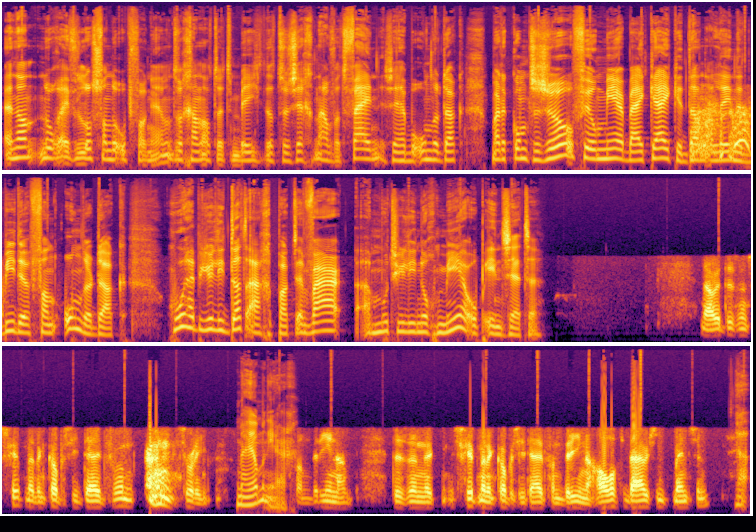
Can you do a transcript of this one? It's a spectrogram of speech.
En dan nog even los van de opvang. Hè? Want we gaan altijd een beetje dat we zeggen, nou wat fijn, ze hebben onderdak. Maar er komt er zoveel meer bij kijken dan alleen het bieden van onderdak. Hoe hebben jullie dat aangepakt en waar eh, moeten jullie nog meer op inzetten? Nou, het is een schip met een capaciteit van. sorry. Maar helemaal niet erg. Van 3, het is een schip met een capaciteit van 3.500 mensen. Ja.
